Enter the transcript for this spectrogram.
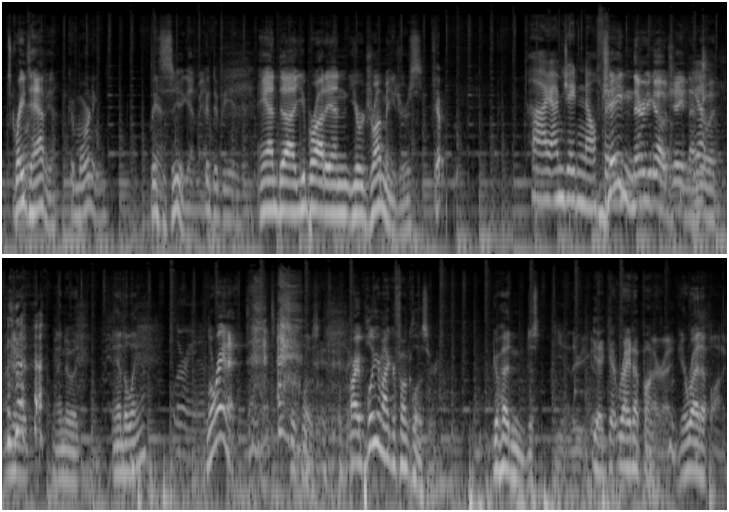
It's great to have you. Good morning. Great Yeah. to see you again, man. Good to be in here. And uh, you brought in your drum majors. Yep. Hi, I'm Jaden Alford. Jaden, there you go. Jaden, I Yep. knew it. I knew it. I knew it. And Elena? Lorena. Lorena. Dang it. So close. All right, pull your microphone closer. Go ahead and just, yeah, there you go. Yeah, get right up on All it. right, get right up on it.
